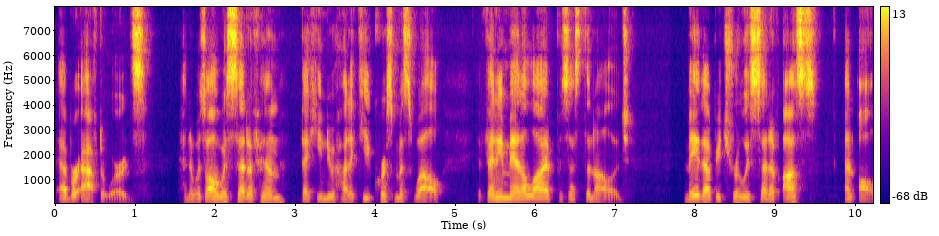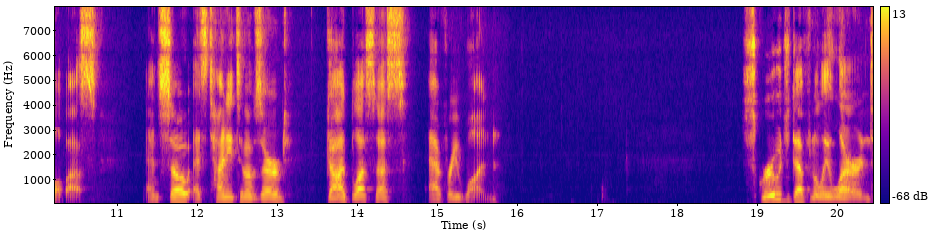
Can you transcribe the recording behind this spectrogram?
ever afterwards. And it was always said of him that he knew how to keep Christmas well, if any man alive possessed the knowledge. May that be truly said of us and all of us. And so, as Tiny Tim observed, God bless us, every one. Scrooge definitely learned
